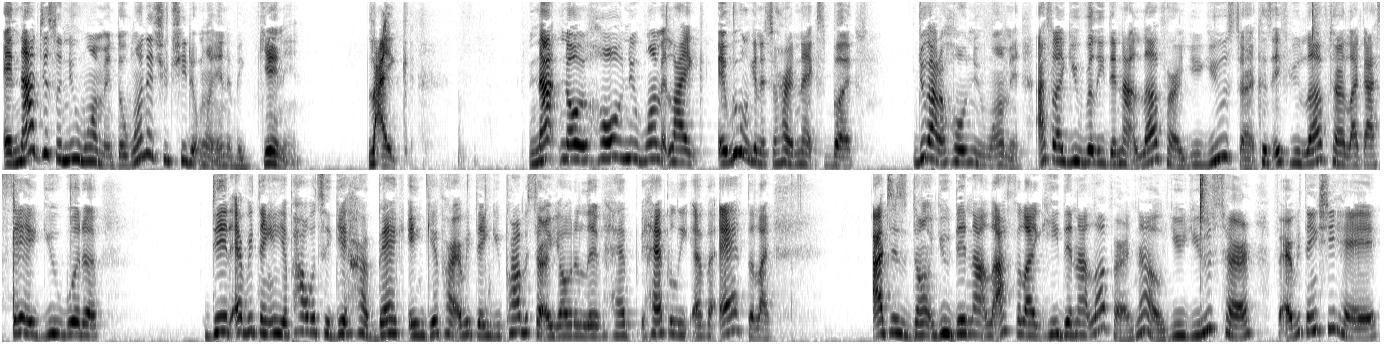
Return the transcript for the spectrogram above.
and not just a new woman, the one that you cheated on in the beginning. Like not no whole new woman like and we're to get into her next, but you got a whole new woman. I feel like you really did not love her. You used her. Because if you loved her, like I said, you would have did everything in your power to get her back and give her everything you promised her, and y'all to live ha- happily ever after. Like, I just don't. You did not. I feel like he did not love her. No, you used her for everything she had.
